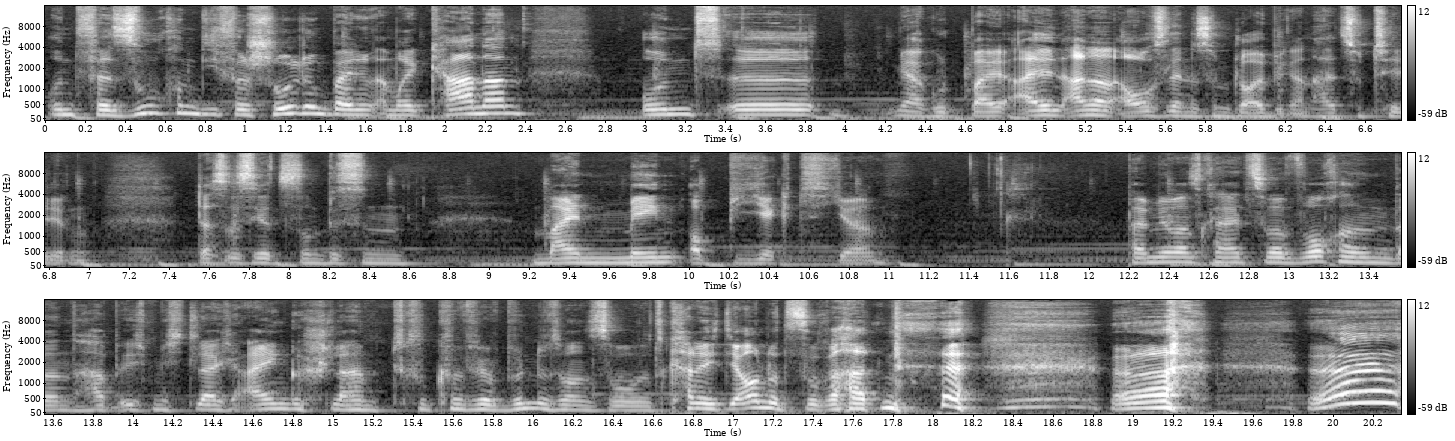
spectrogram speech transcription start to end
und versuchen, die Verschuldung bei den Amerikanern und, äh, ja gut, bei allen anderen ausländischen Gläubigern halt zu tilgen. Das ist jetzt so ein bisschen mein Main-Objekt hier. Bei mir waren es keine zwei Wochen, dann habe ich mich gleich eingeschleimt, zukünftige Bündnisse und so. Das kann ich dir auch nur zu raten. äh,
